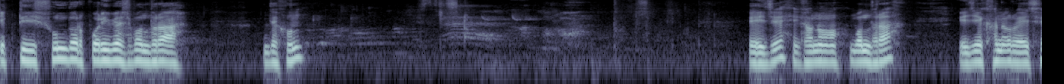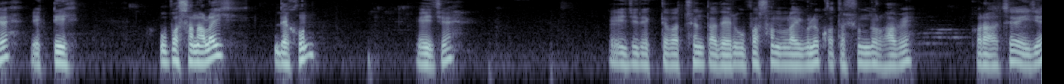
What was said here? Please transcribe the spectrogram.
একটি সুন্দর পরিবেশ, বন্ধুরা। দেখুন এই যে এখানেও বন্ধুরা, এই যে এখানেও রয়েছে একটি উপাসনালয়, দেখুন। এই যে এই যে দেখতে পাচ্ছেন তাদের উপাসনালয়গুলো কত সুন্দরভাবে করা আছে। এই যে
